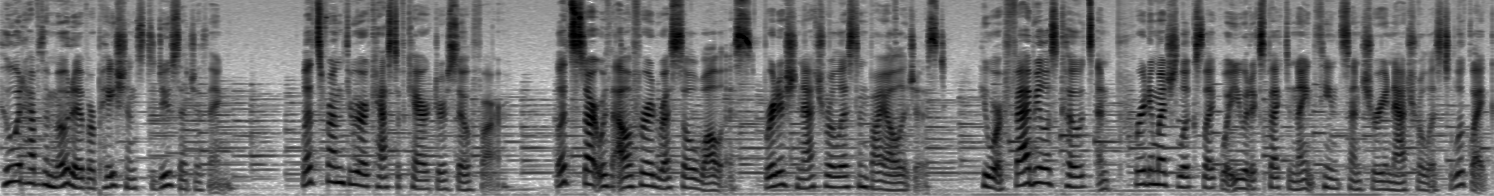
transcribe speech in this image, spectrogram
Who would have the motive or patience to do such a thing? Let's run through our cast of characters so far. Let's start with Alfred Russel Wallace, British naturalist and biologist. He wore fabulous coats and pretty much looks like what you would expect a 19th century naturalist to look like.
